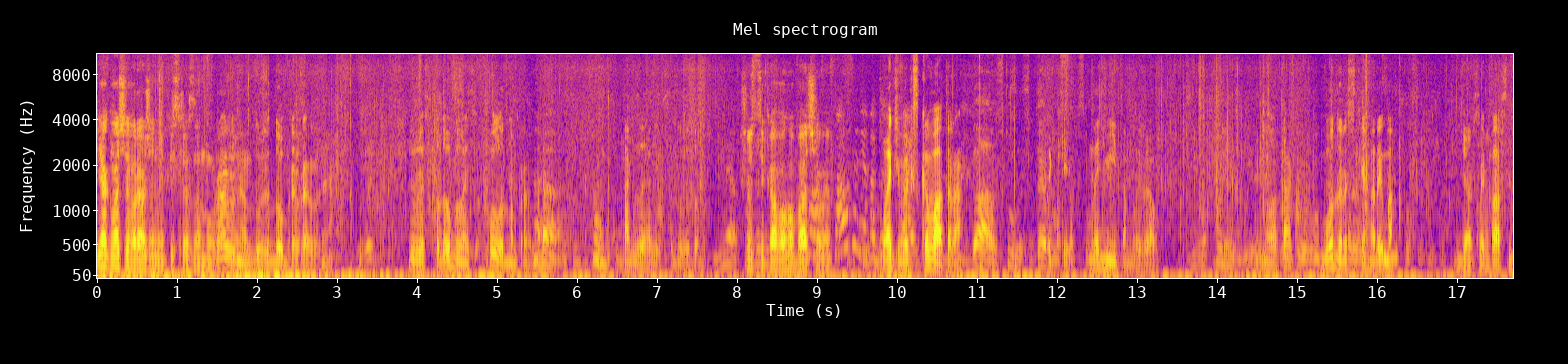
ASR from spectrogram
Як ваше враження після занурення? Враження дуже добре враження. Дуже сподобалось. Холодно, правда. Так взагалі все дуже добре. Щось цікавого бачили? Бачив екскаватора. Такий на дні там лежав. Ну а так, водорості, риба. Дякую. Все класно.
